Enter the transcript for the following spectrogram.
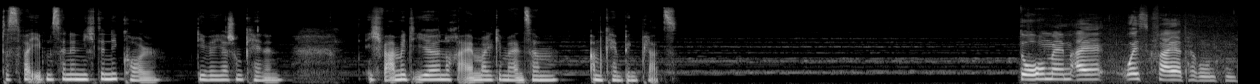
das war eben seine Nichte Nicole, die wir ja schon kennen. Ich war mit ihr noch einmal gemeinsam am Campingplatz. Da haben wir alles gefeiert herunten.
